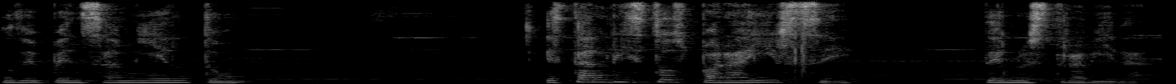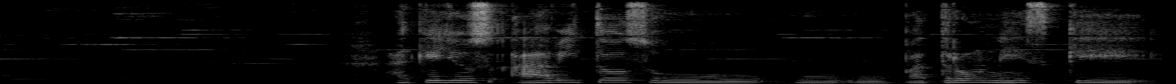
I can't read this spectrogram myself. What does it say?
o de pensamiento están listos para irse de nuestra vida. Aquellos hábitos o patrones que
